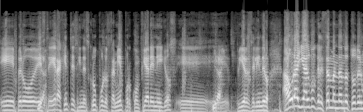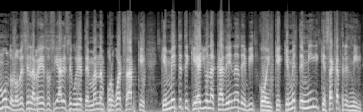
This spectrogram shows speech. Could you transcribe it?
eh, pero este era gente sin escrúpulos también por confiar en ellos, eh, eh, pierdes el dinero. Ahora hay algo que le están mandando a todo el mundo, lo ves en las redes sociales, seguridad te mandan por WhatsApp que que métete que hay una cadena de Bitcoin, que, que mete mil y que saca tres mil,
